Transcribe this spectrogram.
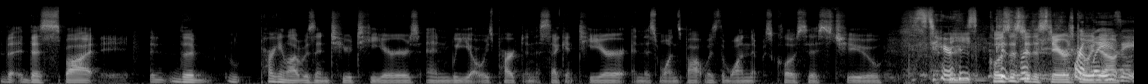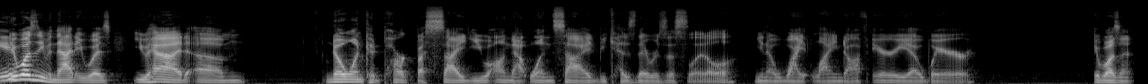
the, this spot the parking lot was in two tiers and we always parked in the second tier and this one spot was the one that was closest to the stairs. the, closest to the stairs going down. it wasn't even that it was you had um no one could park beside you on that one side because there was this little you know white lined off area where it wasn't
